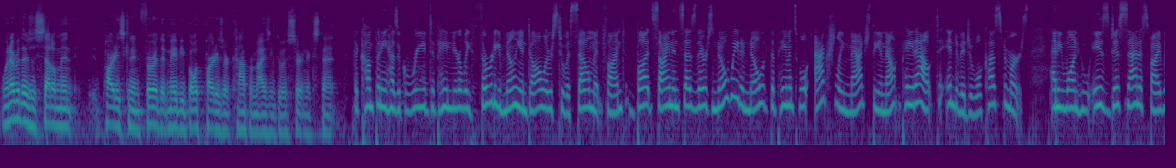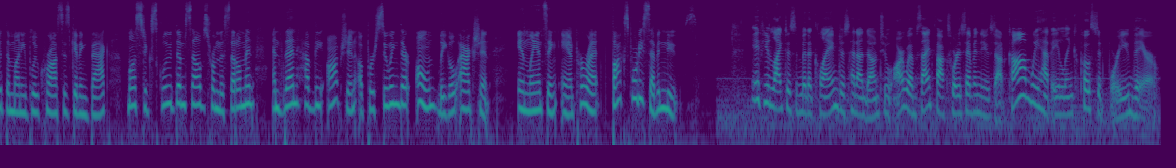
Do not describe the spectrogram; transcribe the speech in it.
Whenever there's a settlement, parties can infer that maybe both parties are compromising to a certain extent. The company has agreed to pay nearly $30 million to a settlement fund, but Synan says there's no way to know if the payments will actually match the amount paid out to individual customers. Anyone who is dissatisfied with the money Blue Cross is giving back must exclude themselves from the settlement and then have the option of pursuing their own legal action. In Lansing, Ann Perrett, Fox 47 News. If you'd like to submit a claim, just head on down to our website, fox47news.com. We have a link posted for you there.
